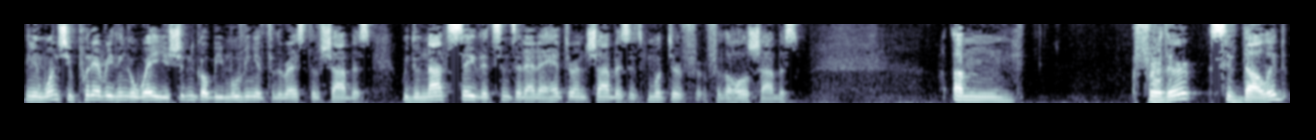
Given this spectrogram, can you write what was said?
meaning once you put everything away, you shouldn't go be moving it for the rest of Shabbos. We do not say that since it had a heter on Shabbos, it's mutter for, for the whole Shabbos. Um, further, Sivdalid,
